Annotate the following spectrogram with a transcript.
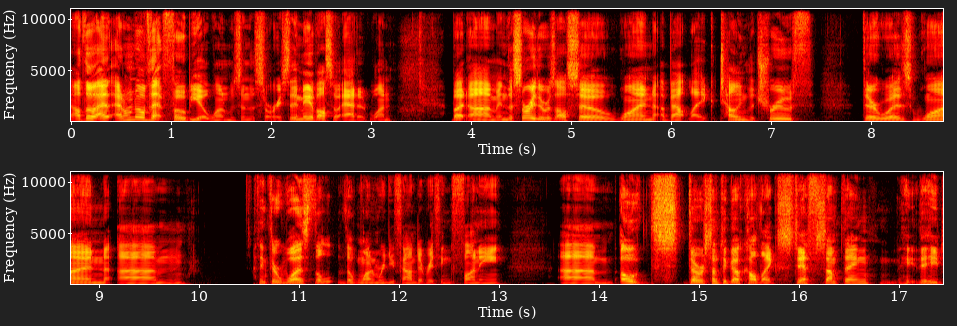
although I, I don't know if that phobia one was in the story, so they may have also added one. But um, in the story, there was also one about like telling the truth. There was one, um, I think there was the the one where you found everything funny. Um, oh, there was something called like stiff something. He, he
